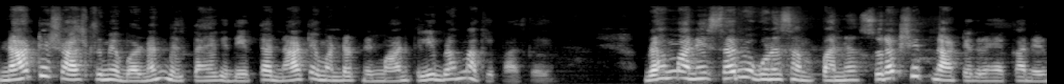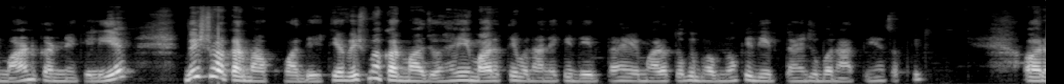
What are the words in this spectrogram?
नाट्य शास्त्र में वर्णन मिलता है कि देवता नाट्य मंडप निर्माण के लिए ब्रह्मा के पास गए। ब्रह्मा ने सर्वगुण संपन्न सुरक्षित नाट्य ग्रह का निर्माण करने के लिए विश्वकर्मा को आदेश दिया। विश्वकर्मा जो है इमारतें बनाने के देवता है, इमारतों के भवनों के देवता है जो बनाते हैं सब कुछ। और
